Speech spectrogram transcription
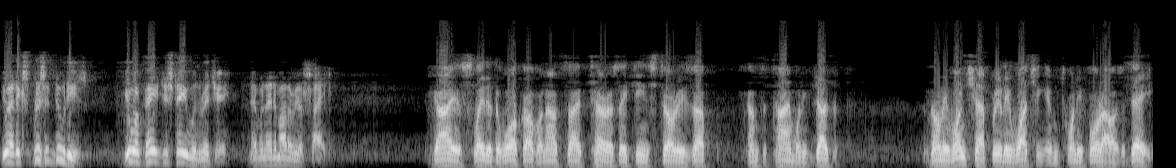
You had explicit duties. You were paid to stay with Richie. Never let him out of your sight. The guy is slated to walk off an outside terrace 18 stories up. Comes a time when he does it. There's only one chap really watching him 24 hours a day.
